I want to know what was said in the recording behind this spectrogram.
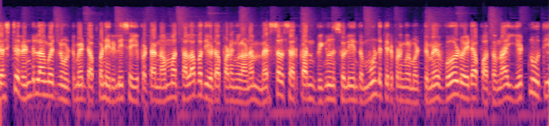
ஜஸ்ட் ரெண்டு லாங்குவேஜ்ல மட்டுமே டப் பண்ணி ரிலீஸ் செய்யப்பட்ட நம்ம தளபதியோட படங்களான மெர்சல் சர்க்கார் பிகில்னு சொல்லி இந்த மூன்று திரைப்படங்கள் மட்டுமே வேர்ல்டு வைடா பார்த்தோம்னா எட்நூத்தி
